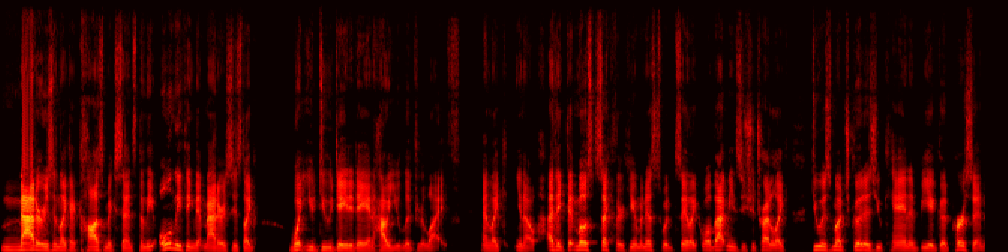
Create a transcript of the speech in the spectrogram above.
matters in like a cosmic sense, then the only thing that matters is like what you do day to day and how you live your life. And like, you know, I think that most secular humanists would say like, well, that means you should try to like do as much good as you can and be a good person.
